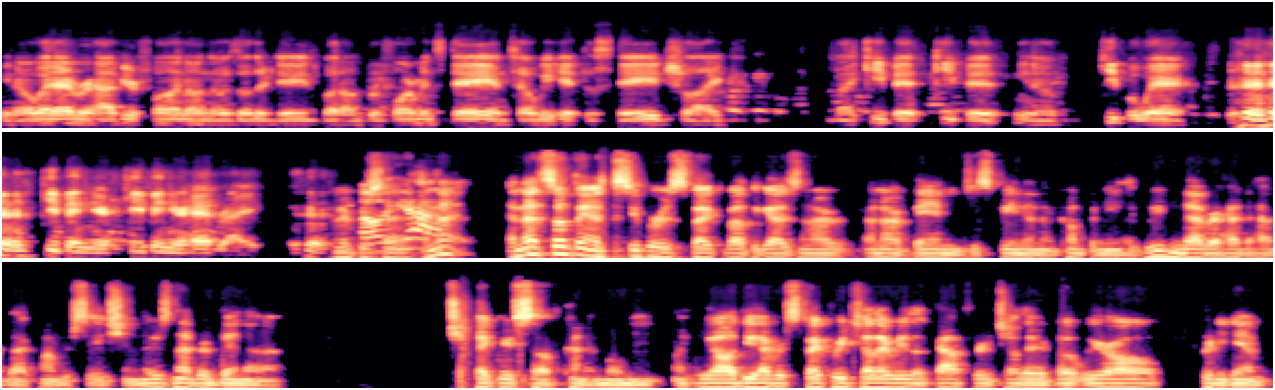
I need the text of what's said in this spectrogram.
you know, whatever, have your fun on those other days. But on performance day, until we hit the stage, like like keep it keep it you know keep aware, keeping your keeping your head right. Hundred oh, percent. Yeah. And that and that's something I super respect about the guys in our in our band and just being in their company. Like we've never had to have that conversation. There's never been a check yourself kind of moment. Like we all do have respect for each other. We look out for each other, but we're all pretty damn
